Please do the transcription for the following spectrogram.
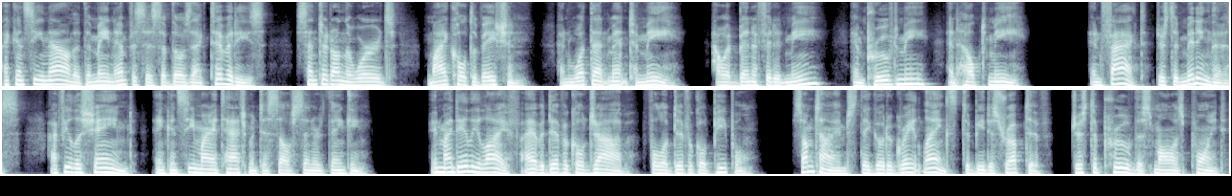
I can see now that the main emphasis of those activities centered on the words my cultivation and what that meant to me, how it benefited me, improved me, and helped me. In fact, just admitting this, I feel ashamed and can see my attachment to self centered thinking. In my daily life, I have a difficult job full of difficult people. Sometimes they go to great lengths to be disruptive, just to prove the smallest point.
